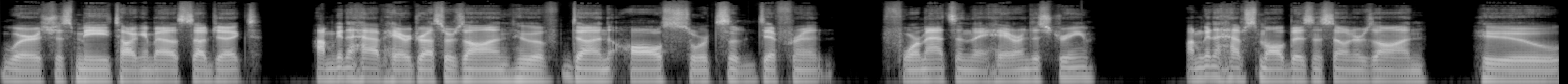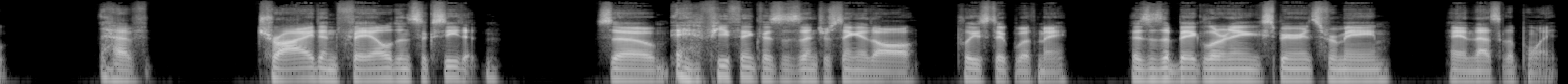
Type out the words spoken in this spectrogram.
where it's just me talking about a subject. I'm going to have hairdressers on who have done all sorts of different formats in the hair industry. I'm going to have small business owners on who have tried and failed and succeeded. So if you think this is interesting at all, please stick with me. This is a big learning experience for me, and that's the point.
